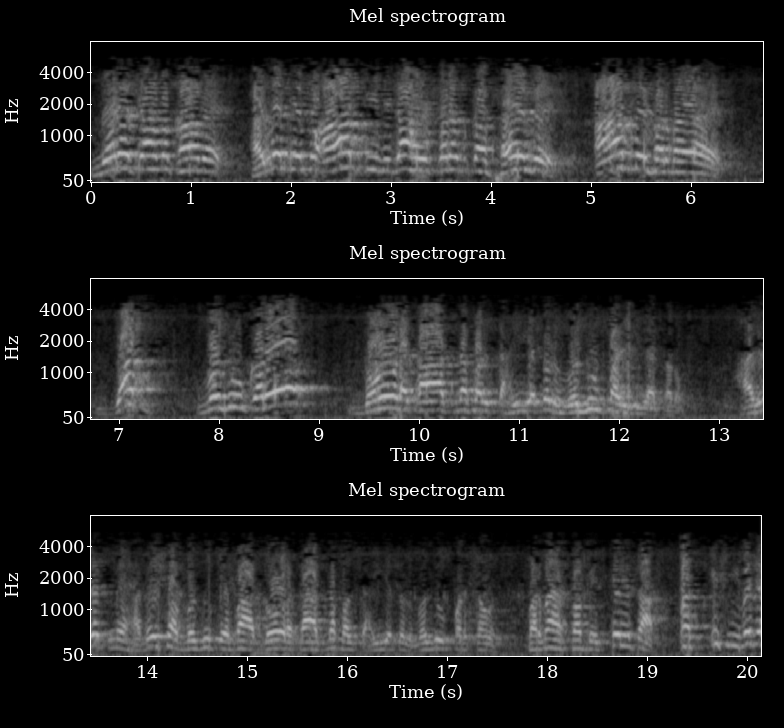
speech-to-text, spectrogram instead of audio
میرا کیا مقام ہے؟ حضرت، یہ تو آپ کی نگاہ کرم کا فیض ہے۔ آپ نے فرمایا ہے، جب وضو کرو، دو رکعت نفل تحیت الوضو پڑھ لیا کرو۔ حضرت، میں ہمیشہ وضو کے بعد دو رکعت نفل تحیت الوضو پڑھتا ہوں۔ فرمایا پب تل کا بس اسی وجہ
